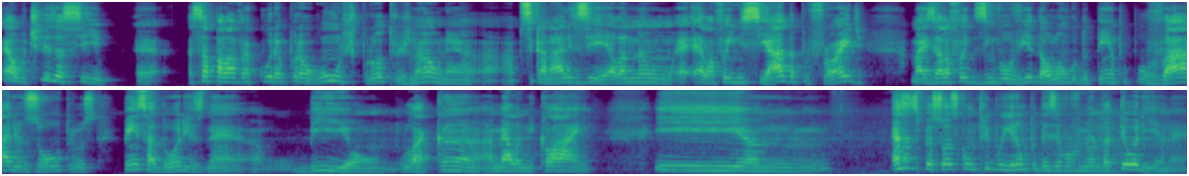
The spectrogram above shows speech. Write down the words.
é utiliza-se é, essa palavra cura por alguns, por outros não, né? A, a, psicanálise ela não, é, ela foi iniciada por Freud, mas ela foi desenvolvida ao longo do tempo por vários outros pensadores, né? O Bion, o Lacan, a Melanie Klein, e hum, essas pessoas contribuíram para o desenvolvimento da teoria, né?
